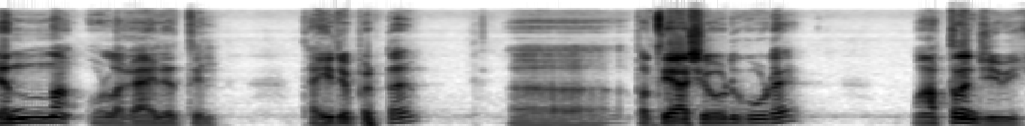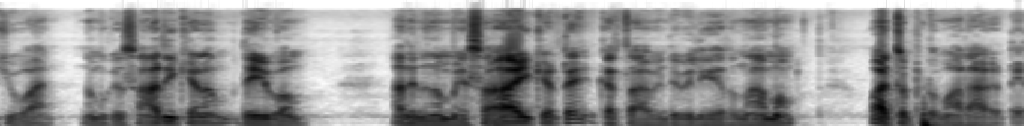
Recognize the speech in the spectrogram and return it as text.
എന്ന ഉള്ള കാര്യത്തിൽ ധൈര്യപ്പെട്ട് പ്രത്യാശയോടുകൂടെ മാത്രം ജീവിക്കുവാൻ നമുക്ക് സാധിക്കണം. ദൈവം അതിന് നമ്മെ സഹായിക്കട്ടെ. കർത്താവിന്റെ വലിയ നാമം വാഴ്ത്തപ്പെടുമാറാകട്ടെ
